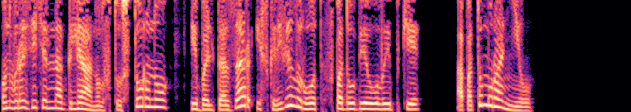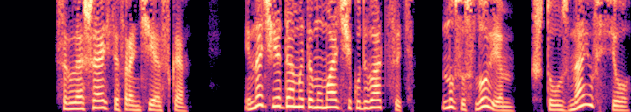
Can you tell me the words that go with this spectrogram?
Он выразительно глянул в ту сторону, и Бальтазар искривил рот в подобие улыбки, а потом уронил. Соглашайся, Франческо. Иначе я дам этому мальчику двадцать, но с условием, что узнаю все,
